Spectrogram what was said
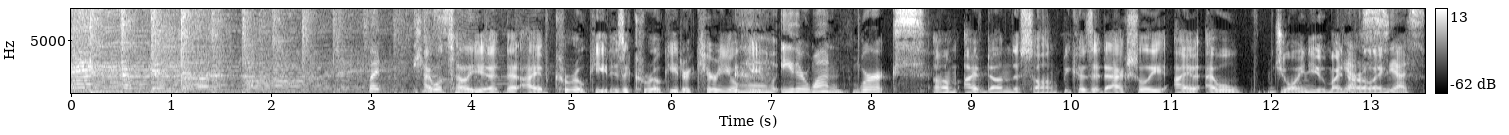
ain't nothing but I will tell you that I have karaokeed. Is it karaokeed or karaoke? Oh, either one works. Um, I've done this song because it actually, I, I will join you, my Yes, darling. yes.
